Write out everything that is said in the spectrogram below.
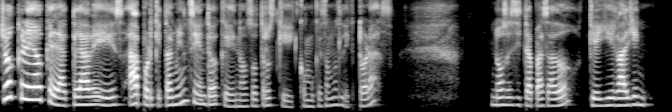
Yo creo que la clave es, ah, porque también siento que nosotros que como que somos lectoras, no sé si te ha pasado, que llega alguien,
